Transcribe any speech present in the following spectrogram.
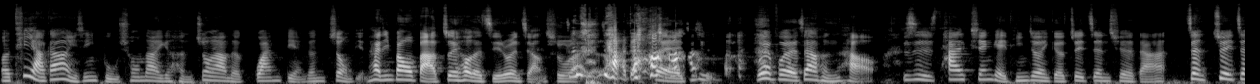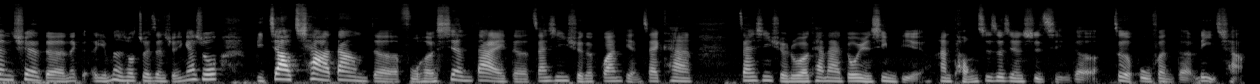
呃，Tia 刚刚已经补充到一个很重要的观点跟重点，他已经帮我把最后的结论讲出来了。真的假的？对，就是不会不会这样很好，就是他先给听众一个最正确的答案，正最正确的那个也不能说最正确，应该说比较恰当的、符合现代的占星学的观点，在看占星学如何看待多元性别和同志这件事情的这个部分的立场。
